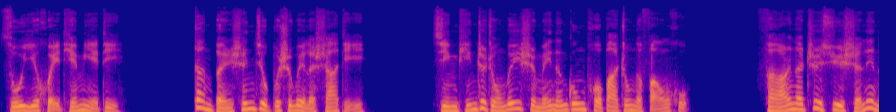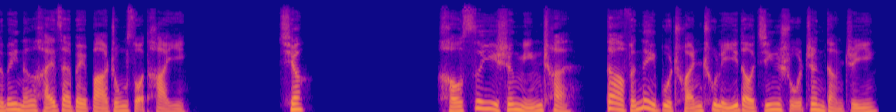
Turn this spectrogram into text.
足以毁天灭地。但本身就不是为了杀敌，仅凭这种威势没能攻破霸钟的防护，反而那秩序神链的威能还在被霸钟所踏印。枪，好似一声鸣颤，大坟内部传出了一道金属震荡之音。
